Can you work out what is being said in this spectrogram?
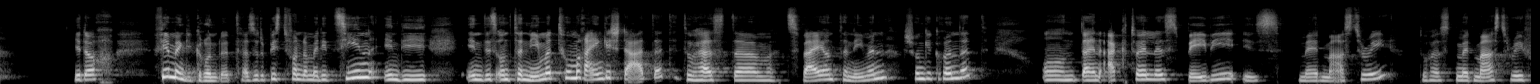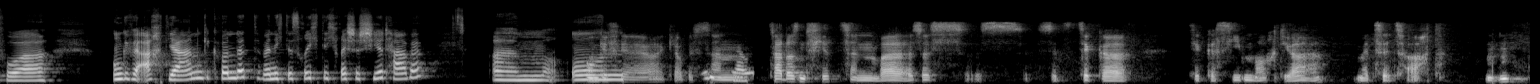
jedoch Firmen gegründet. Also du bist von der Medizin in die in das Unternehmertum reingestartet. Du hast ähm, zwei Unternehmen schon gegründet und dein aktuelles Baby ist Mad Mastery. Du hast Mad Mastery vor ungefähr acht Jahren gegründet, wenn ich das richtig recherchiert habe. Ähm, ungefähr, ja. Ich glaube, es sind 2014 war, also es, es ist jetzt circa, circa sieben, acht Jahre. Jetzt jetzt acht. Mhm.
